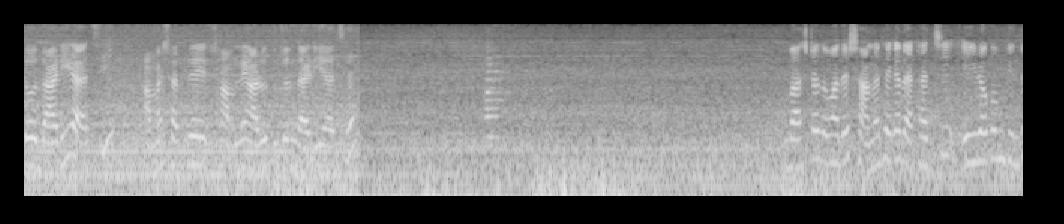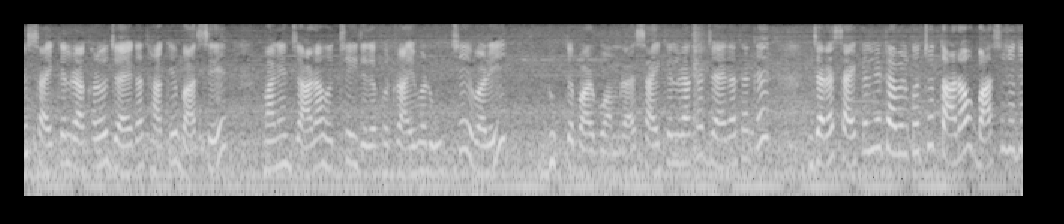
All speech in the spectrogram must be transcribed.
তো দাঁড়িয়ে আছি, আমার সাথে সামনে আরও দুজন দাঁড়িয়ে আছে। বাসটা তোমাদের সামনে থেকে দেখাচ্ছি এই রকম কিন্তু সাইকেল রাখারও জায়গা থাকে বাসে। মানে যারা হচ্ছে, এই যে দেখো ড্রাইভার উঠছে, এবারেই ঢুকতে পারব আমরা। সাইকেল রাখার জায়গা থাকে। যারা সাইকেল নিয়ে ট্রাভেল করছ, তারাও বাসে যদি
